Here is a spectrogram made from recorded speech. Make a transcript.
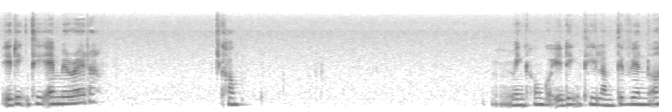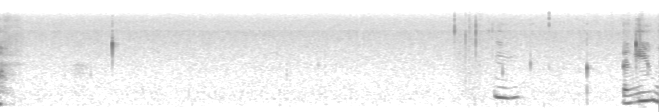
Ý định thi Emirates á? Không. Mình không có ý định thi làm tiếp viên nữa. Đáng yêu.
